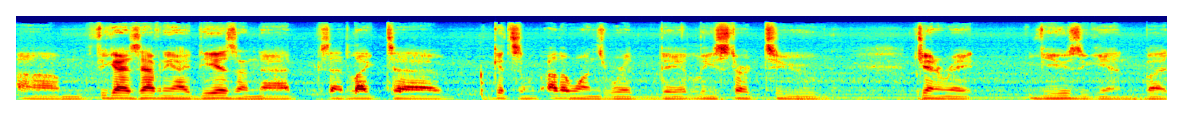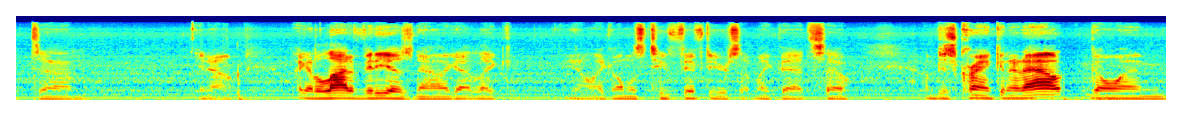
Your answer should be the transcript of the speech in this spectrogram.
um, if you guys have any ideas on that, because I'd like to get some other ones where they at least start to generate views again. But um, you know, I got a lot of videos now. I got like you know like almost 250 or something like that. So I'm just cranking it out, going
